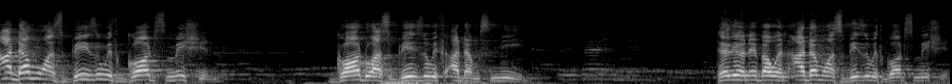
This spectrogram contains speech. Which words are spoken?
Adam was busy with God's mission, God was busy with Adam's need. Tell your neighbor when Adam was busy with God's mission,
